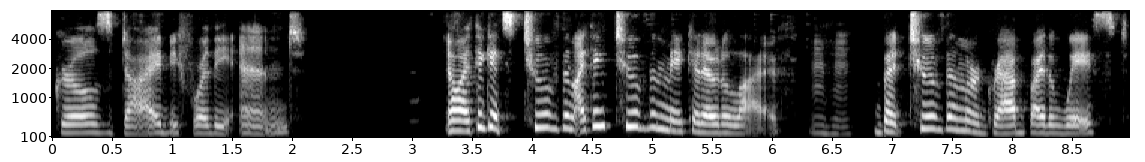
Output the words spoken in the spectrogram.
girls die before the end. No, I think it's two of them. I think two of them make it out alive Mm-hmm. but two of them are grabbed by the waist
